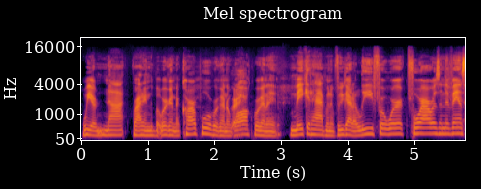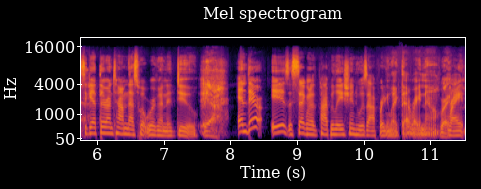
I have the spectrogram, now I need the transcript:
We are not riding the bus. We're going to carpool. We're going to walk. We're going to make it happen. If we got to leave for work four hours in advance to get there on time, that's what we're going to do. Yeah. And there is a segment of the population who is operating like that right now, Right. right?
